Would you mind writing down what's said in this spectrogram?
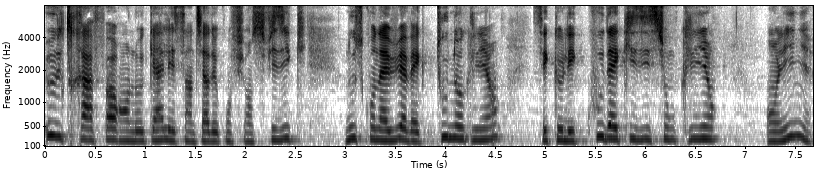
ultra fort en local et c'est un tiers de confiance physique. Nous, ce qu'on a vu avec tous nos clients, c'est que les coûts d'acquisition clients en ligne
